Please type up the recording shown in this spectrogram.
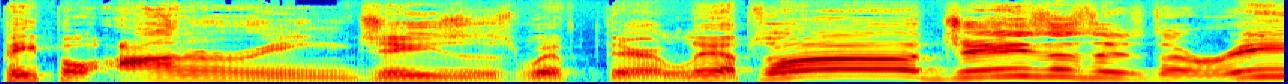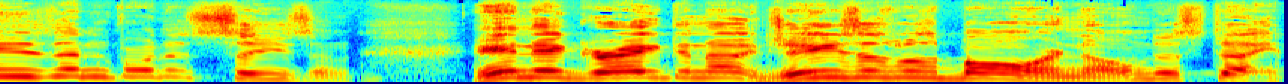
people honoring Jesus with their lips. Oh, Jesus is the reason for the season. Isn't it great to know Jesus was born on this day?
